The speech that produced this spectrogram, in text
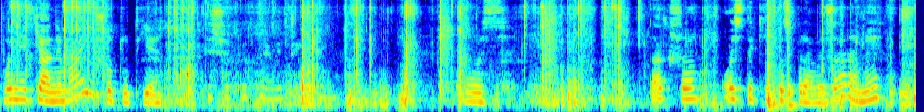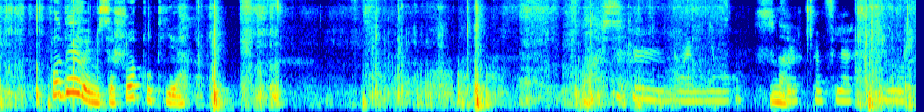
поняття не маю, що тут є. Ти що Ось. Так що ось такі то справи. Зараз ми подивимося, що тут є. Ось. Мені мого. На. Супер канцелярський ножик.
